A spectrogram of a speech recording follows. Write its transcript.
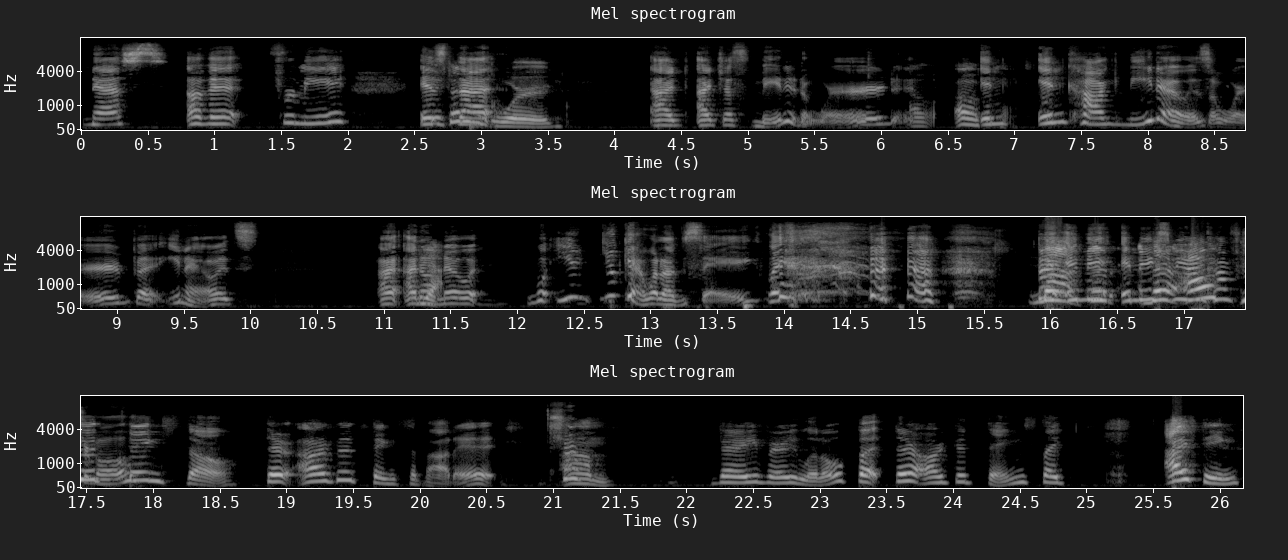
ness of it for me Is that that word? I I just made it a word. Oh, In incognito is a word, but you know, it's I I don't Yeah. know what you you get what I'm saying. Like but No, it there it makes there me are good uncomfortable. things though. There are good things about it. Sure. Um, very, very little, but there are good things. Like I think,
